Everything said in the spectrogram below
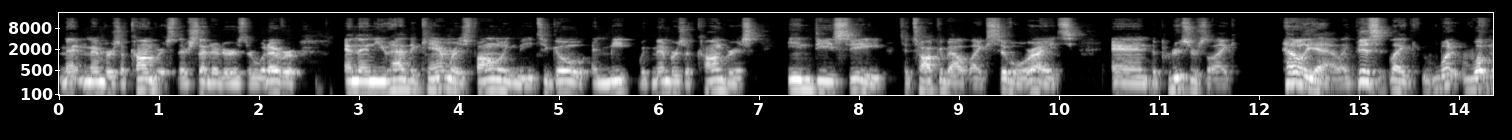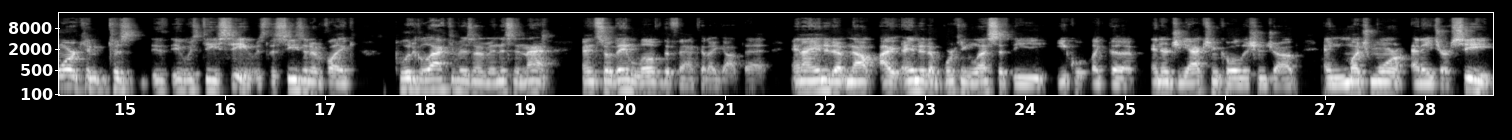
members of Congress, their senators, or whatever. And then you had the cameras following me to go and meet with members of Congress in DC to talk about like civil rights. And the producers like, hell yeah, like this, like what what more can because it, it was DC. It was the season of like political activism and this and that. and so they loved the fact that I got that. And I ended up now I ended up working less at the equal like the Energy Action Coalition job and much more at HRC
